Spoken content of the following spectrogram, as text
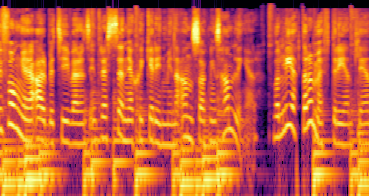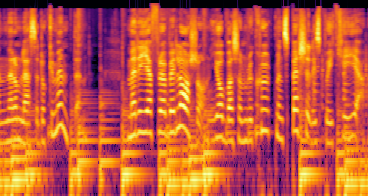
Hur fångar jag arbetsgivarens intresse när jag skickar in mina ansökningshandlingar? Vad letar de efter egentligen när de läser dokumenten? Maria Fröberg Larsson jobbar som recruitment specialist på IKEA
